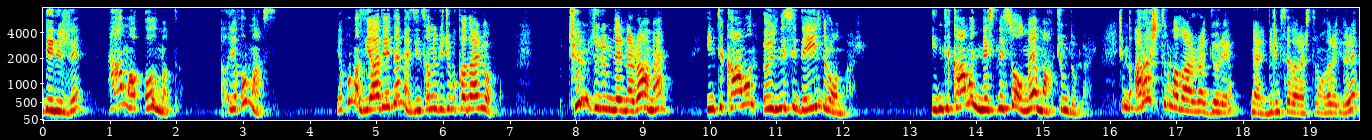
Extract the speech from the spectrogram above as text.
denildi. Ha, ama olmadı. Yapamaz. Yapamaz, iade edemez. İnsanın gücü bu kadar yok. Tüm zulümlerine rağmen intikamın öznesi değildir onlar. İntikamın nesnesi olmaya mahkumdurlar. Şimdi araştırmalara göre, yani bilimsel araştırmalara göre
